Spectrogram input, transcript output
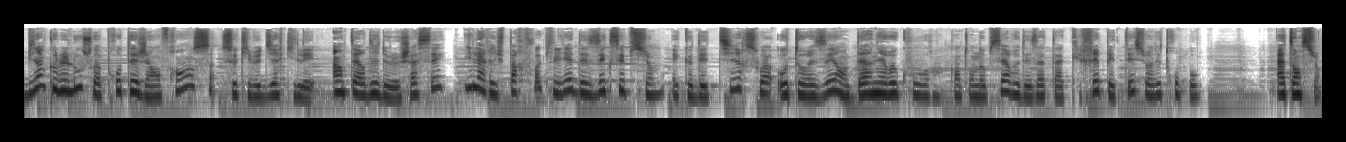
Bien que le loup soit protégé en France, ce qui veut dire qu'il est interdit de le chasser, il arrive parfois qu'il y ait des exceptions et que des tirs soient autorisés en dernier recours quand on observe des attaques répétées sur des troupeaux. Attention,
